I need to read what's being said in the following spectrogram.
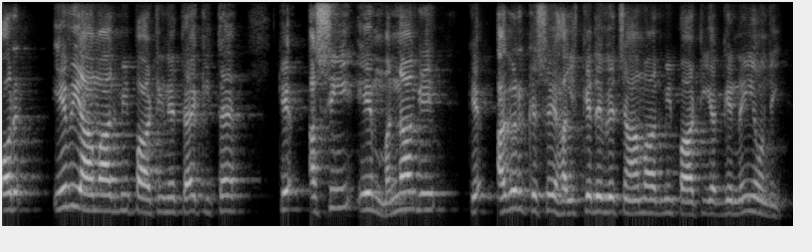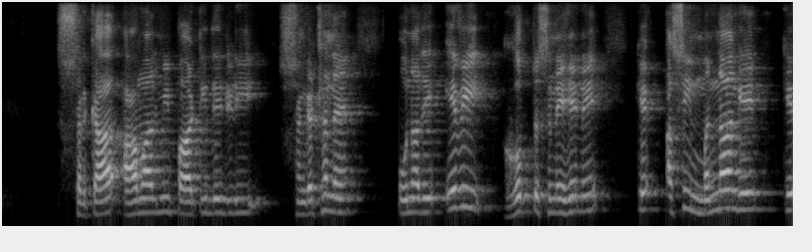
ਔਰ ਇਹ ਵੀ ਆਮ ਆਦਮੀ ਪਾਰਟੀ ਨੇ ਤੈਅ ਕੀਤਾ ਹੈ ਕਿ ਅਸੀਂ ਇਹ ਮੰਨਾਂਗੇ ਕਿ ਅਗਰ ਕਿਸੇ ਹਲਕੇ ਦੇ ਵਿੱਚ ਆਮ ਆਦਮੀ ਪਾਰਟੀ ਅੱਗੇ ਨਹੀਂ ਆਉਂਦੀ ਸਰਕਾਰ ਆਮ ਆਦਮੀ ਪਾਰਟੀ ਦੇ ਜਿਹੜੀ ਸੰਗਠਨ ਹੈ, ਉਹਨਾਂ ਦੇ ਇਹ ਵੀ ਗੁਪਤ ਸਨੇਹ ਨੇ ਕਿ ਅਸੀਂ ਮੰਨਾਂਗੇ ਕਿ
